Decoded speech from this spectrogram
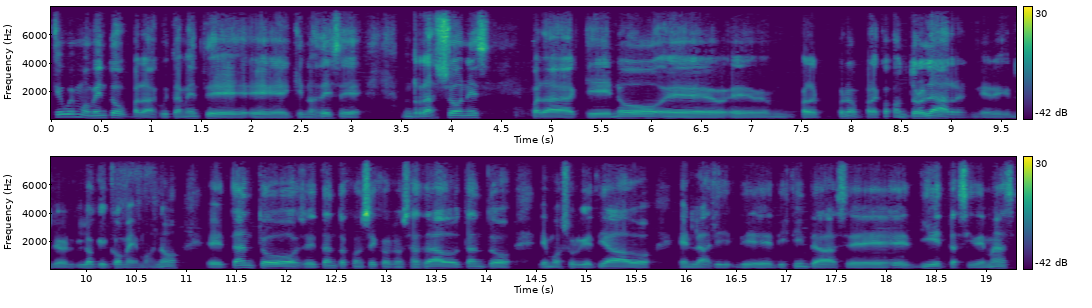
qué buen momento para justamente eh, que nos des eh, razones para que no, eh, eh, para, bueno, para controlar eh, lo, que comemos, ¿no? Tantos, tantos consejos nos has dado, tanto hemos hurgueteado en las di- di- distintas dietas y demás.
